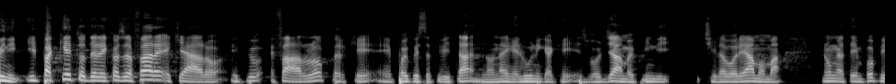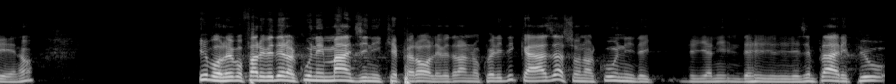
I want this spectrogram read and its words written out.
Quindi il pacchetto delle cose da fare è chiaro, il più è farlo perché eh, poi questa attività non è l'unica che svolgiamo e quindi ci lavoriamo ma non a tempo pieno. Io volevo farvi vedere alcune immagini che però le vedranno quelli di casa, sono alcuni dei, degli, degli, esemplari più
